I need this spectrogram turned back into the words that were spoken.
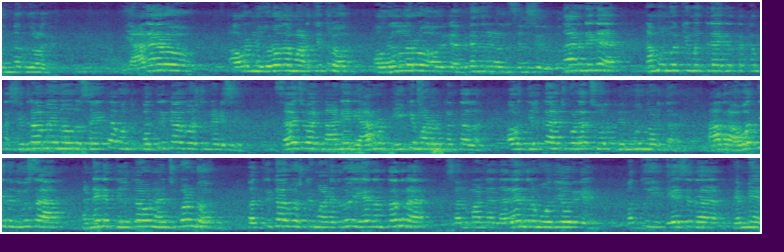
ಸಂದರ್ಭದೊಳಗೆ. ಯಾರ್ಯಾರು ಅವರನ್ನು ವಿರೋಧ ಮಾಡ್ತಿದ್ರು, ಅವರೆಲ್ಲರೂ ಅವರಿಗೆ ಅಭಿನಂದನೆಗಳನ್ನು ಸಲ್ಲಿಸಿದ್ರು. ಉದಾಹರಣೆಗೆ, ನಮ್ಮ ಮುಖ್ಯಮಂತ್ರಿ ಆಗಿರ್ತಕ್ಕಂಥ ಸಿದ್ದರಾಮಯ್ಯನವರು ಸಹಿತ ಒಂದು ಪತ್ರಿಕಾಗೋಷ್ಠಿ ನಡೆಸಿ. ಸಹಜವಾಗಿ ನಾನೇನು ಯಾರನ್ನು ಟೀಕೆ ಮಾಡ್ಬೇಕಂತಲ್ಲ ಅವ್ರು ತಿಲ್ಕ ಹಚ್ಕೊಳ್ಳೋಕೆ ಸ್ವಲ್ಪ ಹಿಂದ್ಮುಂದ್ ನೋಡ್ತಾರೆ. ಆದ್ರೆ ಅವತ್ತಿನ ದಿವಸ ಹಣ್ಣೆಗೆ ತಿಲ್ಕವನ್ನು ಹಚ್ಕೊಂಡು ಪತ್ರಿಕಾಗೋಷ್ಠಿ ಮಾಡಿದ್ರು. ಏನಂತಂದ್ರ, ಸನ್ಮಾನ್ಯ ನರೇಂದ್ರ ಮೋದಿ ಅವರಿಗೆ ಮತ್ತು ಈ ದೇಶದ ಹೆಮ್ಮೆಯ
